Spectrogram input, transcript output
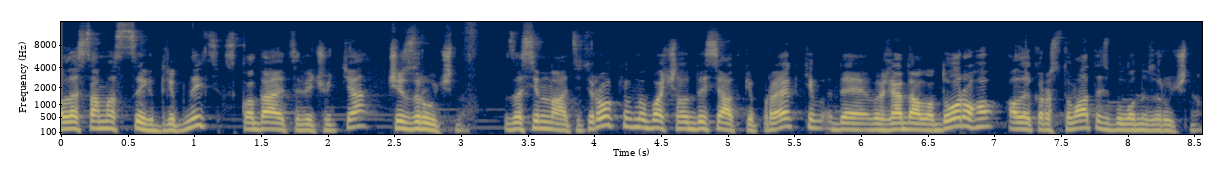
Але саме з цих дрібниць складається відчуття чи зручно. За 17 років ми бачили десятки проєктів, де виглядало дорого, але користуватись було незручно.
